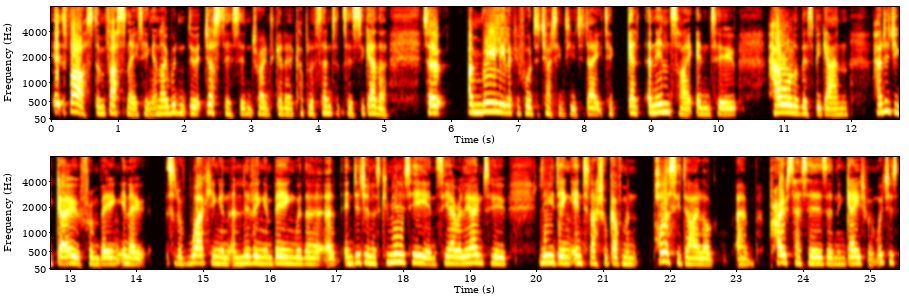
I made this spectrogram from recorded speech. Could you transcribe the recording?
it's vast and fascinating, and I wouldn't do it justice in trying to get a couple of sentences together. So I'm really looking forward to chatting to you today to get an insight into how all of this began. How did you go from being, you know, sort of working and, and living and being with an indigenous community in Sierra Leone to leading international government policy dialogue um, processes and engagement, which is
